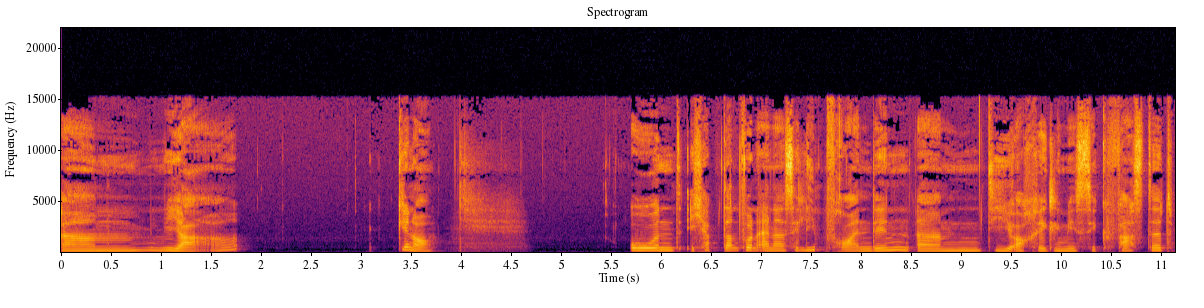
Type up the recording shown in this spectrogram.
Ähm, ja, genau. Und ich habe dann von einer sehr lieben Freundin, ähm, die auch regelmäßig fastet,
